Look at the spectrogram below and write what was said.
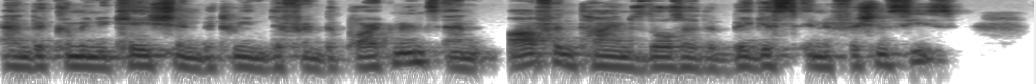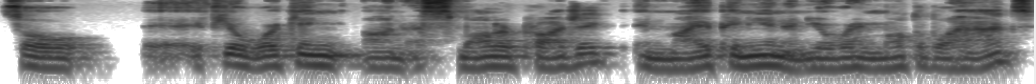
and the communication between different departments. And oftentimes, those are the biggest inefficiencies. So if you're working on a smaller project, in my opinion, and you're wearing multiple hats,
